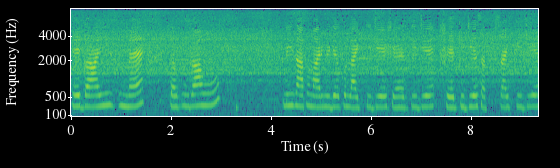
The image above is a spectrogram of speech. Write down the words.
हे गाइस मैं तहूरा हूँ। प्लीज़ आप हमारी वीडियो को लाइक कीजिए शेयर कीजिए शेयर कीजिए सब्सक्राइब कीजिए।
